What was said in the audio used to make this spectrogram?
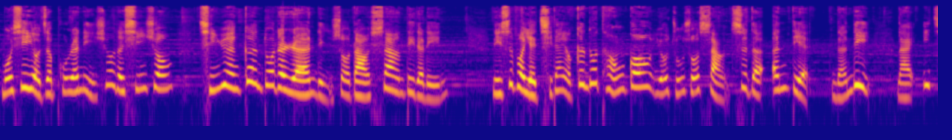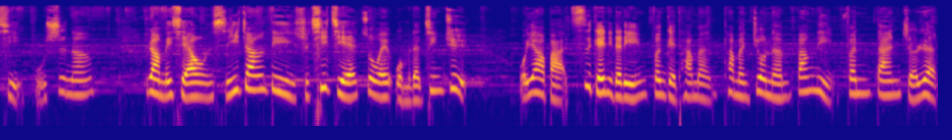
摩西有着仆人领袖的心胸，情愿更多的人领受到上帝的灵。你是否也期待有更多同工，有主所赏赐的恩典？能力来一起服侍呢？让我们一起用十一章第十七节作为我们的金句。我要把赐给你的灵分给他们，他们就能帮你分担责任。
